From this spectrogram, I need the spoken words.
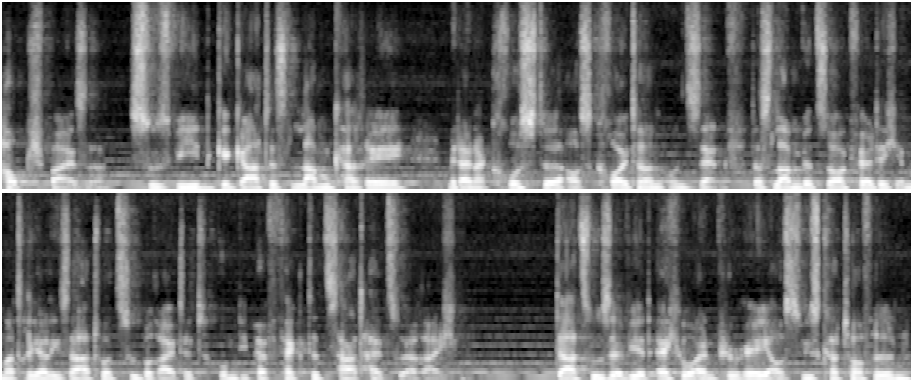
Hauptspeise: Sous vide gegartes Lammkarree mit einer Kruste aus Kräutern und Senf. Das Lamm wird sorgfältig im Materialisator zubereitet, um die perfekte Zartheit zu erreichen. Dazu serviert Echo ein Püree aus Süßkartoffeln,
